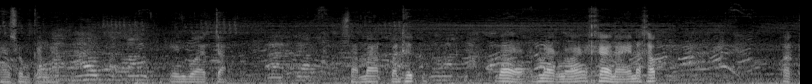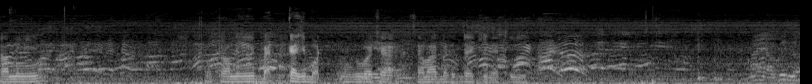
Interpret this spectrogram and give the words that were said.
ให้ชมกันนะครับไม่รู้ว่าจะสามารถบันทึกได้มากน้อยแค่ไหนนะครับเพราะตอนนี้ ตอนนี้แบตใกล้จะหมดไม่รู้ว่าจะสามารถบันทึกได้กี่นาที ขึ้นเล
